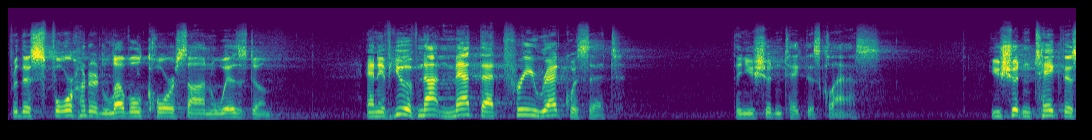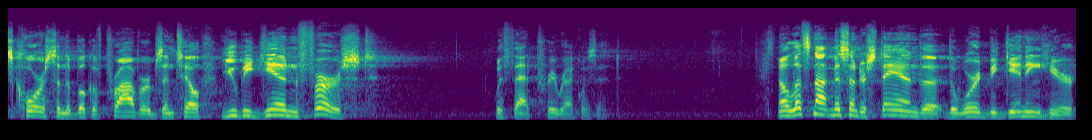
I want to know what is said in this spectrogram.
for this 400 level course on wisdom. And if you have not met that prerequisite, then you shouldn't take this class. You shouldn't take this course in the book of Proverbs until you begin first with that prerequisite. Now, let's not misunderstand the, the word beginning here.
